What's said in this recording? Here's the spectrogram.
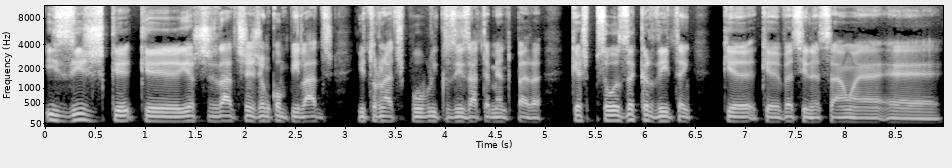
exige que, que estes dados sejam compilados e tornados públicos exatamente para que as pessoas acreditem que, que a vacinação é,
